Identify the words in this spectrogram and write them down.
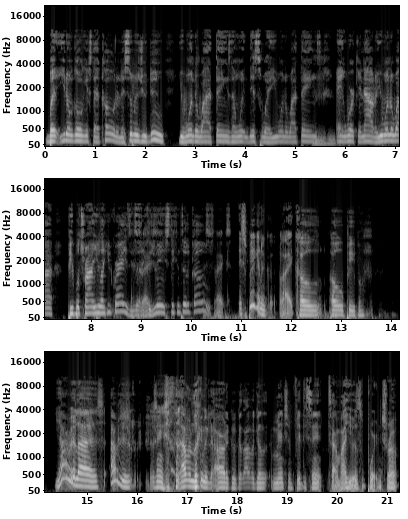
But you don't go against that code, and as soon as you do, you wonder why things don't went this way. You wonder why things Mm-hmm. ain't working out, or you wonder why people trying you like you crazy because facts. you ain't sticking to the code. That's facts. And speaking of like cold old people, y'all realize I was just I was looking at the article because I was gonna mention Fifty Cent talking about he was supporting Trump.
